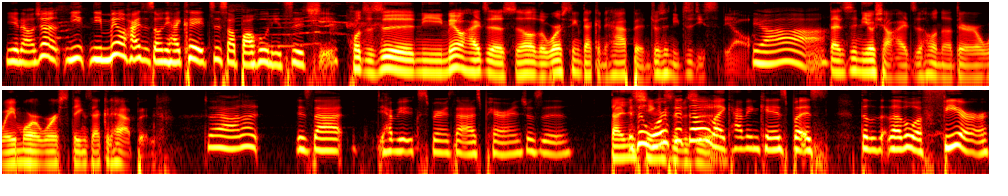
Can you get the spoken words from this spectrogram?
You know，像你你没有孩子的时候，你还可以至少保护你自己。哼，或者是你没有孩子的时候，the worst thing that can happen 就是你自己死掉。 Yeah，但是你有小孩之后呢，there are way more worse things that could happen。对啊，那 is that have you experienced that as parents？就是担 is 心 it worth 是 it 不 though? 是 Like having kids, but it's the level of fear,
